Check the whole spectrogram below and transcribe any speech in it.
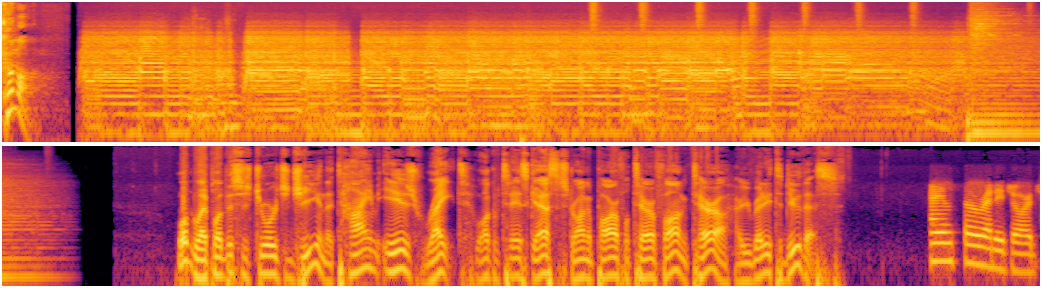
Come on. Welcome to Lifeblood. This is George G, and the time is right. Welcome to today's guest, the strong and powerful Tara Fung. Tara, are you ready to do this? I am so ready, George.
